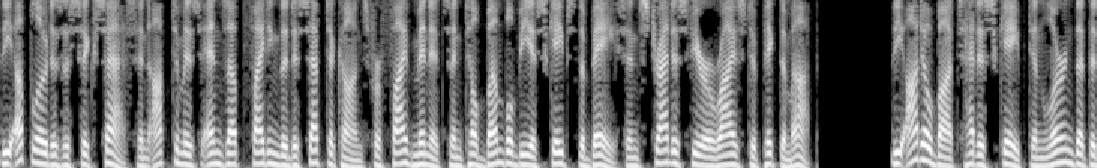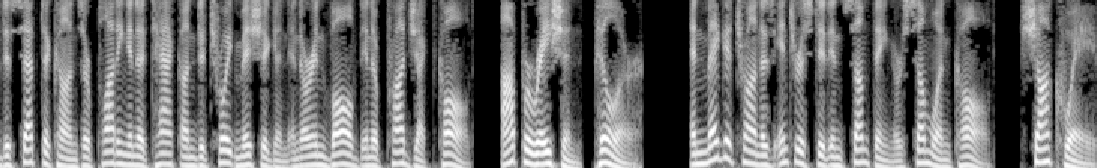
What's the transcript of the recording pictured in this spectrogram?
The upload is a success and Optimus ends up fighting the Decepticons for five minutes until Bumblebee escapes the base and Stratosphere arrives to pick them up. The Autobots had escaped and learned that the Decepticons are plotting an attack on Detroit, Michigan and are involved in a project called Operation Pillar, and Megatron is interested in something or someone called Shockwave.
